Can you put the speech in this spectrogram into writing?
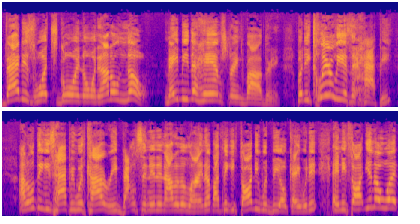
that is what's going on, and I don't know, maybe the hamstrings bothering him, but he clearly isn't happy. I don't think he's happy with Kyrie bouncing in and out of the lineup. I think he thought he would be okay with it, and he thought, you know what,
